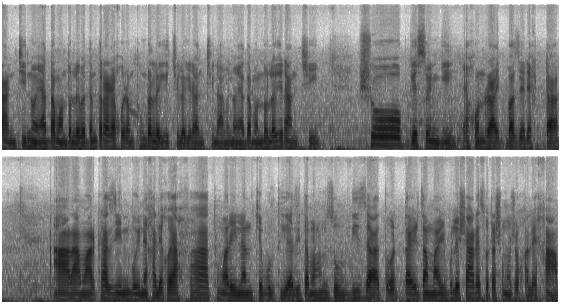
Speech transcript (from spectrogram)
রাঁধছি, নয়া দামান্দ লাগে বাদাম তারা কইরাম, তোমরা লাগে কিছু লাগে না। আমি নয়া দামান্দ লাগে রাঁধছি। সব গেছইন গি, এখন রাইত বাজের একটা। আর আমার কাজিন বইনা খালি কয়, আফা, তোমার এই লাঞ্চ টেবল তুই আজি আমার জলদি যা, তোর তাই জামাই বলে সাড়ে ছটার সময় সকালে খাম।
